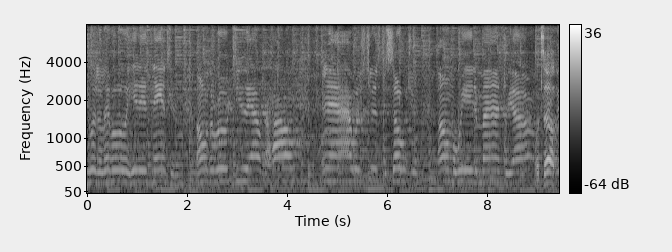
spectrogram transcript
She was a level-headed dancer on the road to alcohol. And I was just a soldier on my way to Montreal. What's up?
